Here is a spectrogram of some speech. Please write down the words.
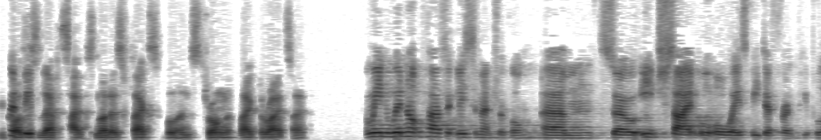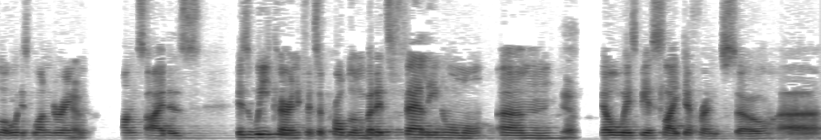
because be. his left side is not as flexible and strong like the right side I mean, we're not perfectly symmetrical. Um, so each side will always be different. People are always wondering yeah. one side is is weaker and if it's a problem, but it's fairly normal. Um, yeah. There'll always be a slight difference. So uh,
